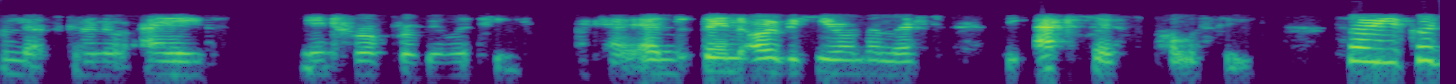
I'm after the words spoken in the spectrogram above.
and that's going to aid interoperability, okay? And then over here on the left, the access policy. So you could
